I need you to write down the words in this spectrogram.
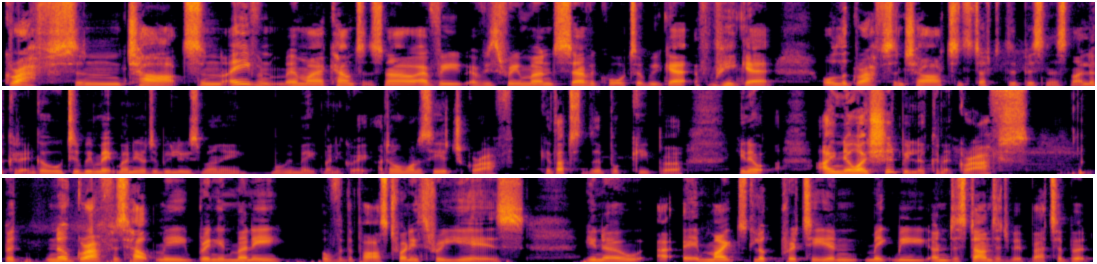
graphs and charts, and even in my accountants now, every every three months, every quarter, we get we get all the graphs and charts and stuff to the business, and I look at it and go, well, did we make money or did we lose money? Well, we made money, great. I don't want to see a graph. Give that to the bookkeeper. You know, I know I should be looking at graphs, but no graph has helped me bring in money over the past 23 years you know uh, it might look pretty and make me understand it a bit better but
